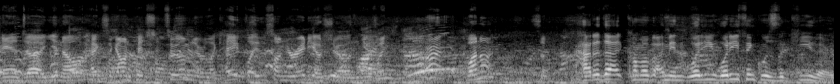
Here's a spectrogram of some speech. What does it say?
And uh, you know, Hexagon pitched it to him, and they were like, "Hey, play this on your radio show," and he was like, "All right, why not?" So How did that come about? I mean, what do you what do you think was the key there?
